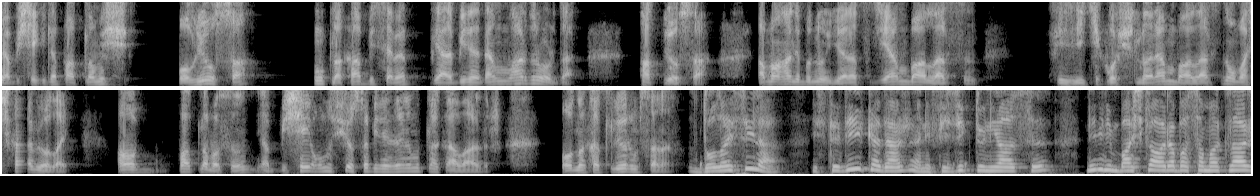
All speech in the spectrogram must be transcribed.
Ya bir şekilde patlamış oluyorsa mutlaka bir sebep yani bir neden vardır orada patlıyorsa. Ama hani bunu yaratıcıya mı bağlarsın, fiziki koşullara mı bağlarsın o başka bir olay. Ama patlamasının ya bir şey oluşuyorsa bir nedeni mutlaka vardır. Ona katılıyorum sana. Dolayısıyla istediği kadar hani fizik dünyası ne bileyim başka ara basamaklar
